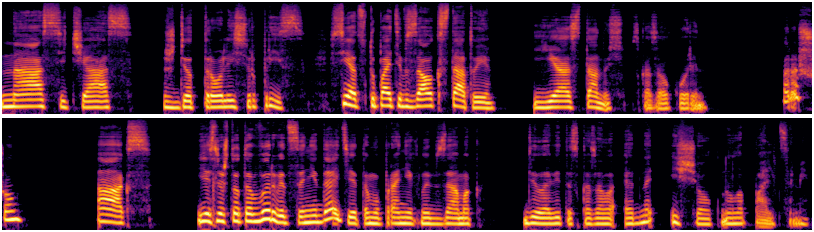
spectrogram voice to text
«Нас сейчас ждет троллей сюрприз. Все отступайте в зал к статуе». «Я останусь», — сказал Корин. «Хорошо. Акс, если что-то вырвется, не дайте этому проникнуть в замок», — деловито сказала Эдна и щелкнула пальцами.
